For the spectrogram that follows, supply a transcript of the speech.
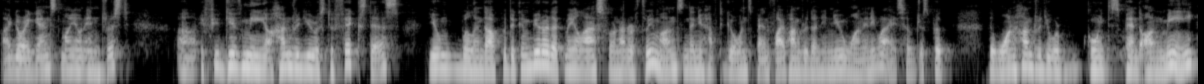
I go against my own interest. Uh, if you give me a hundred euros to fix this, you will end up with a computer that may last for another three months, and then you have to go and spend 500 on a new one anyway. So just put the 100 you were going to spend on me,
